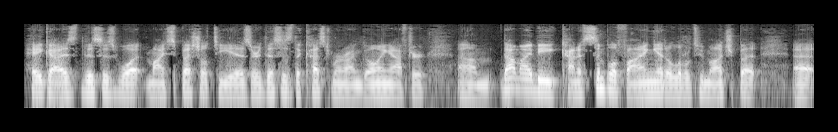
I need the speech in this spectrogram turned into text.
hey guys this is what my specialty is or this is the customer i'm going after. Um, that might be kind of simplifying it a little too much but uh,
